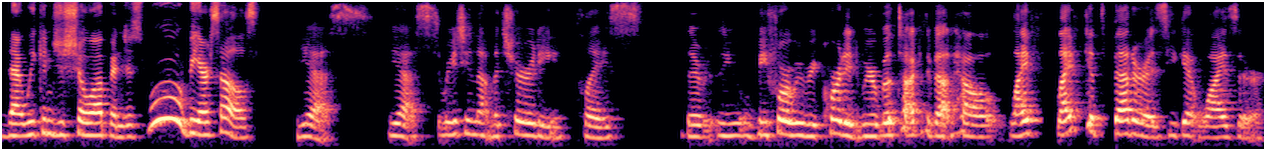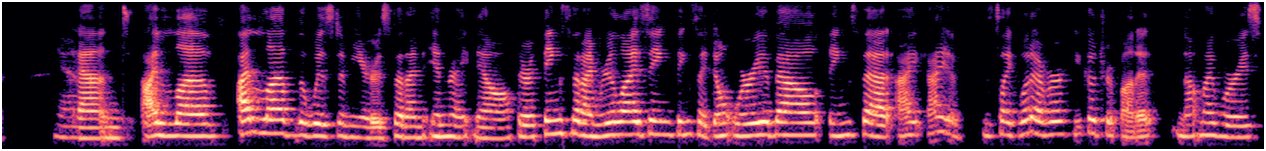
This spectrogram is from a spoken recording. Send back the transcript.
that we can just show up and just woo, be ourselves. yes yes reaching that maturity place there you before we recorded we were both talking about how life life gets better as you get wiser Yeah. and i love i love the wisdom years that i'm in right now there are things that i'm realizing things i don't worry about things that i i have it's like whatever you go trip on it not my worries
